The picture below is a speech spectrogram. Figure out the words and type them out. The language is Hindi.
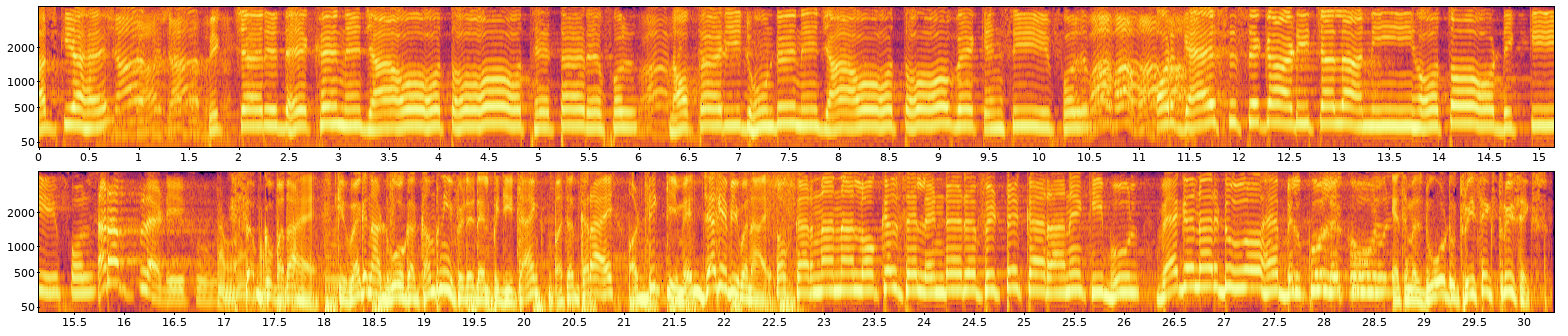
अर्ज़ किया है। पिक्चर देखने जाओ तो थिएटर फुल। नौकरी ढूँढने जाओ तो वैकेंसी फुल। और गैस से गाड़ी चलानी हो तो डिक्की फुल। सबको पता है कि वैगनार डुओ का कंपनी फिटेड एलपीजी टैंक बचत कराए और डिक्की में जगह भी बनाए। तो करना ना लोकल सिलेंडर फिट कराने की भूल। वैगनर डुओ है बिल्कुल cool S M S duo two three six three six.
